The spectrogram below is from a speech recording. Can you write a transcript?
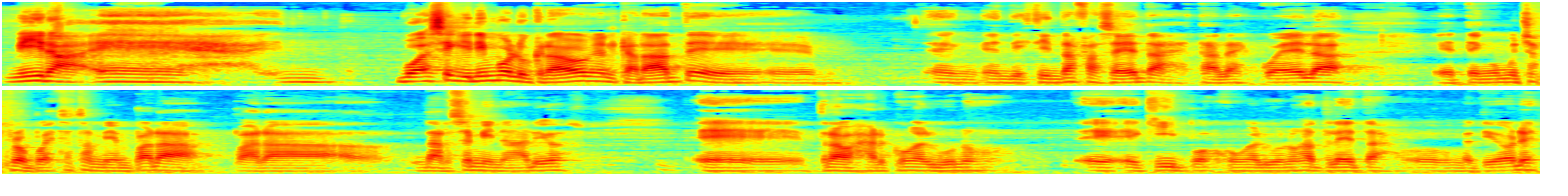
Mira, eh, voy a seguir involucrado en el karate eh, en, distintas facetas. Está la escuela, eh, tengo muchas propuestas también para, para dar seminarios, trabajar con algunos equipos, con algunos atletas o competidores.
